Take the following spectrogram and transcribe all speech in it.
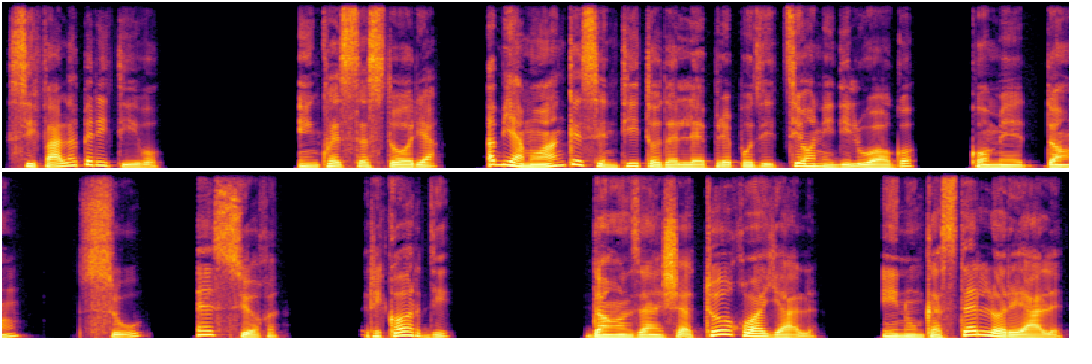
si fa l'aperitivo. In questa storia abbiamo anche sentito delle preposizioni di luogo come dans, su e sur. Ricordi? Dans un château royal, in un castello reale.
